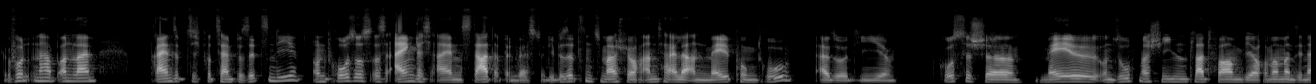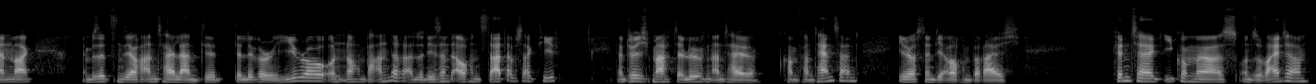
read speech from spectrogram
gefunden habe online. 73 Prozent besitzen die und Prosus ist eigentlich ein Startup-Investor. Die besitzen zum Beispiel auch Anteile an Mail.ru, also die russische Mail- und Suchmaschinenplattform, wie auch immer man sie nennen mag. Dann besitzen sie auch Anteile an De Delivery Hero und noch ein paar andere. Also die sind auch in Startups aktiv. Natürlich macht der Löwenanteil kommt von Tencent, jedoch sind die auch im Bereich Fintech, E-Commerce und so weiter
